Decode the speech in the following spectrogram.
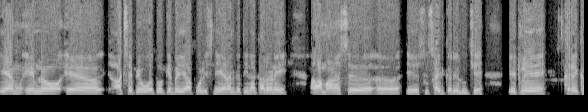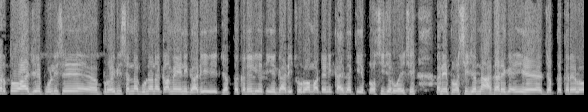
એમ, એમનો આક્ષેપ એવો હતો કે ભાઈ આ પોલીસની હેરાનગતિના કારણે આ માણસ એ સુસાઇડ કરેલું છે. એટલે ખરેખર તો આ જે પોલીસે પ્રોહિબિશનના ગુનાના કામે એની ગાડી જપ્ત કરેલી હતી, એ ગાડી છોડવા માટેની કાયદાકીય પ્રોસિજર હોય છે અને એ પ્રોસિજરના આધારે એ જપ્ત કરેલો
